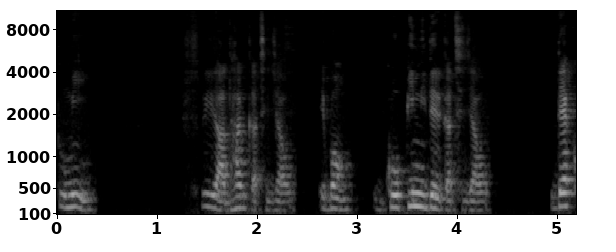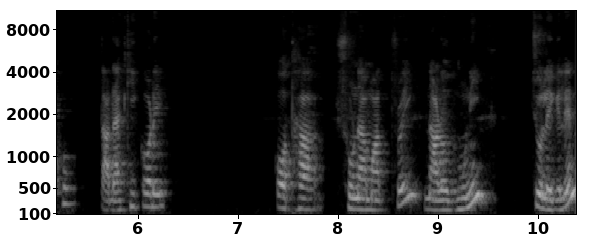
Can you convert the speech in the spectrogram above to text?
তুমি শ্রী রাধার কাছে যাও এবং গোপিনীদের কাছে যাও। দেখো, তারা কি করে? কথা শোনা মাত্রই নারদমুনি চলে গেলেন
